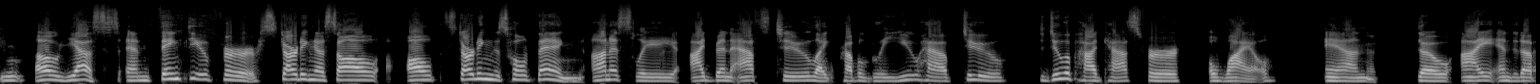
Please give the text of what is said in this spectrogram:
Mm, oh yes, and thank you for starting us all all starting this whole thing. Honestly, I'd been asked to, like probably you have too, to do a podcast for a while and so I ended up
